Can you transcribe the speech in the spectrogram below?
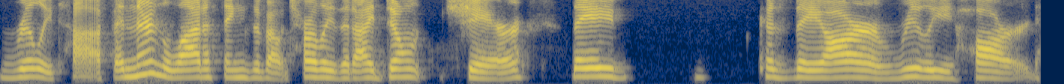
really tough. And there's a lot of things about Charlie that I don't share. They because they are really hard.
